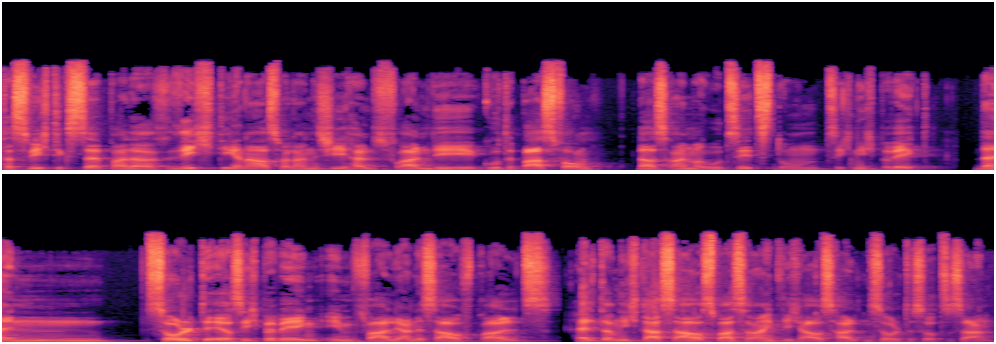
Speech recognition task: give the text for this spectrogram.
Das Wichtigste bei der richtigen Auswahl eines Skihelms ist vor allem die gute Passform, dass er einmal gut sitzt und sich nicht bewegt. Dann sollte er sich bewegen im Falle eines Aufpralls, hält er nicht das aus, was er eigentlich aushalten sollte, sozusagen.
